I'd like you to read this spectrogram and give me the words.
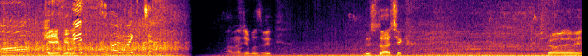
o Keyfini. eşsiz sularına gideceğiz. Aracımız VIP. Üstü açık. Şöyle bir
